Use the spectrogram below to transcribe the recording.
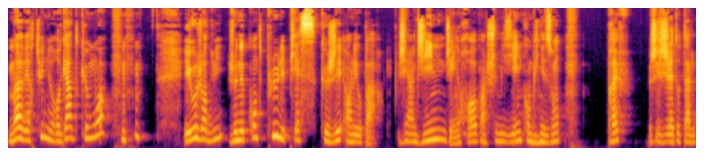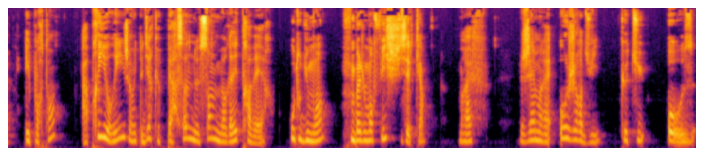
ma vertu ne regarde que moi. Et aujourd'hui, je ne compte plus les pièces que j'ai en léopard. J'ai un jean, j'ai une robe, un chemisier, une combinaison. Bref, j'ai la totale. Et pourtant, a priori, j'ai envie de te dire que personne ne semble me regarder de travers. Ou tout du moins, bah je m'en fiche si c'est le cas. Bref, j'aimerais aujourd'hui que tu oses,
